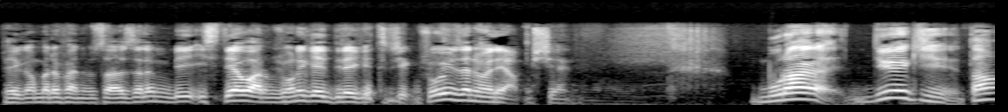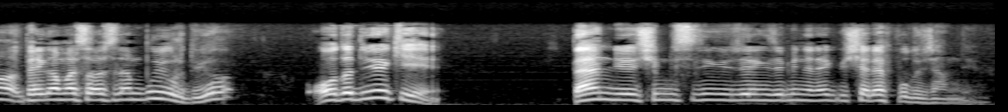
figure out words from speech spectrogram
Peygamber Efendimiz sallallahu aleyhi ve sellem bir isteği varmış. Onu dile getirecekmiş. O yüzden öyle yapmış yani. Burak diyor ki tamam Peygamber sallallahu aleyhi ve sellem buyur diyor. O da diyor ki ben diyor şimdi sizin üzerinize binerek bir şeref bulacağım diyor.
